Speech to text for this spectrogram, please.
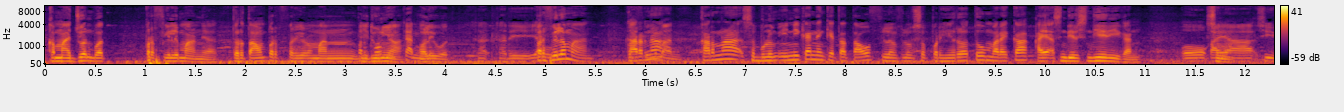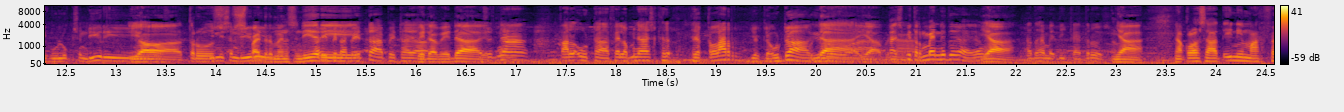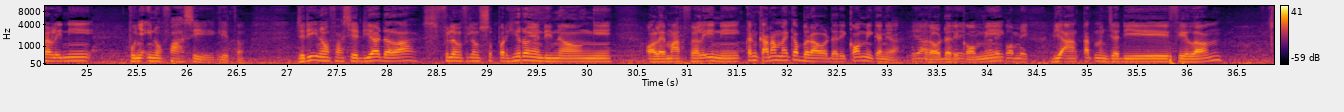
kemajuan buat perfilman ya, terutama perfilman di dunia. Hollywood. Da- Dari yang- perfilman karena Perfilman. karena sebelum ini kan yang kita tahu film-film superhero tuh mereka kayak sendiri-sendiri kan Oh kayak si Hulk sendiri. Ya, terus ini sendiri. Spider-Man sendiri. Beda-beda, beda ya. Beda-beda, Maksudnya kalau udah filmnya ya kelar ya ya udah gitu. Udah, ya, Kayak. Spider-Man itu ya. yang Ya. Satu sampai tiga terus. ya nah kalau saat ini Marvel ini punya inovasi gitu jadi inovasi dia adalah film-film superhero yang dinaungi oleh Marvel ini kan karena mereka berawal dari komik kan ya, Ya, berawal dari, dari- komik, dari komik. diangkat menjadi film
